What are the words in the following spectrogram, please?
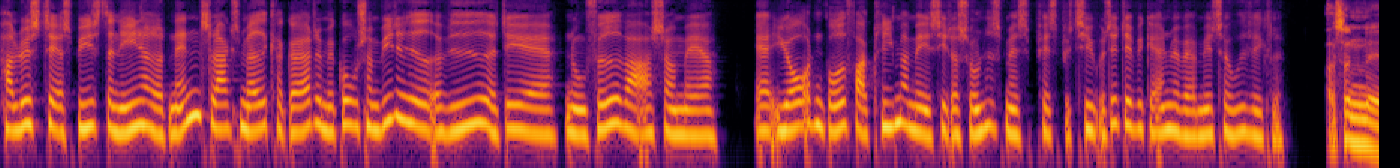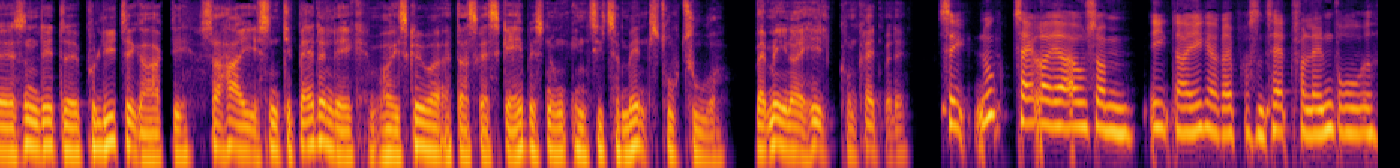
har lyst til at spise den ene eller den anden slags mad, kan gøre det med god samvittighed og vide, at det er nogle fødevarer, som er, er i orden, både fra klimamæssigt og sundhedsmæssigt perspektiv, og det er det, vi gerne vil være med til at udvikle. Og sådan, øh, sådan lidt øh, politikeragtigt, så har I sådan et debatindlæg, hvor I skriver, at der skal skabes nogle incitamentstrukturer. Hvad mener I helt konkret med det? Se, nu taler jeg jo som en, der ikke er repræsentant for landbruget.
